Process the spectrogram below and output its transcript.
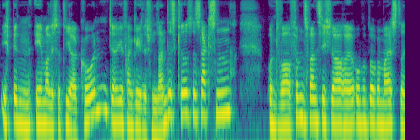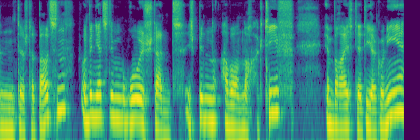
Ich bin ehemaliger Diakon der Evangelischen Landeskirche Sachsen und war 25 Jahre Oberbürgermeister in der Stadt Bautzen und bin jetzt im Ruhestand. Ich bin aber noch aktiv im Bereich der Diakonie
